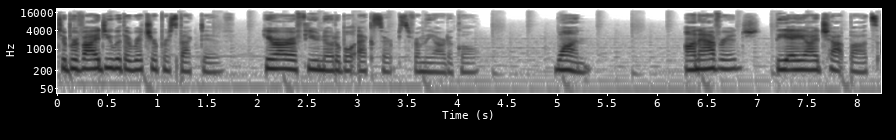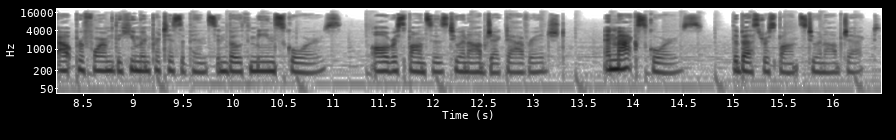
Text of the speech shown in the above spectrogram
To provide you with a richer perspective, here are a few notable excerpts from the article. 1. On average, the AI chatbots outperformed the human participants in both mean scores, all responses to an object averaged, and max scores, the best response to an object.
